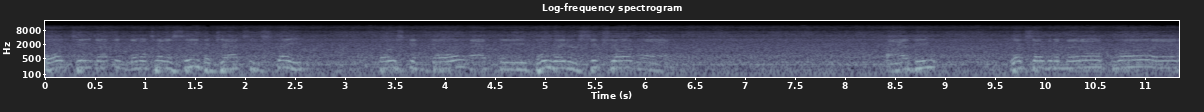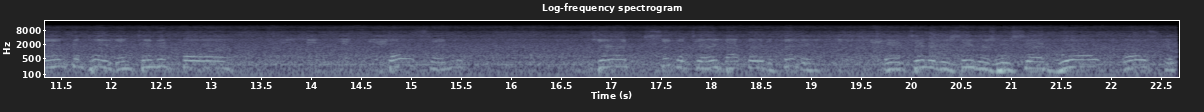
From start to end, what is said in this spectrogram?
14 nothing Middle Tennessee, but Jackson State first and goal at the Blue Raiders six-yard line. Ivy looks over the middle, throw and incomplete, intended for Golson. Jared Singletary back there defending. The intended receivers we said Will Golston,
